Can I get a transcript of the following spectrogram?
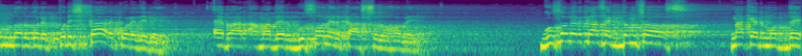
সুন্দর করে পরিষ্কার করে দেবে। এবার আমাদের গোসলের কাজ শুরু হবে। গোসলের কাজ একদম সহজ। নাকের মধ্যে,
